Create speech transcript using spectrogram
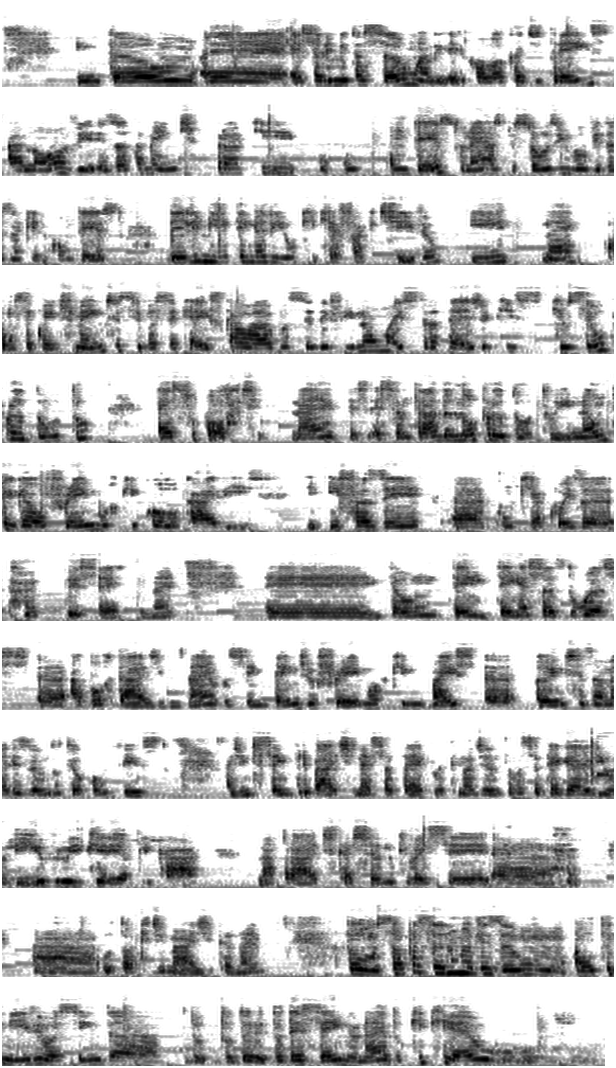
Então, é, essa limitação ele coloca de 3 a 9 exatamente para que o contexto, né, as pessoas envolvidas naquele contexto, delimitem ali o que, que é factível e, né, consequentemente, se você quer escalar, você defina uma estratégia que, que o seu produto é suporte, né, é centrada no produto e não pegar o framework e colocar ali e, fazer uh, com que a coisa dê certo, né? É, então, tem, tem essas duas uh, abordagens, né? Você entende o framework, mas uh, antes analisando o teu contexto. A gente sempre bate nessa tecla que não adianta você pegar ali o livro e querer aplicar na prática, achando que vai ser uh, a, o toque de mágica, né? Bom, só passando uma visão alto nível, assim, da, do, do, do desenho, né? Do que, que é o, o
